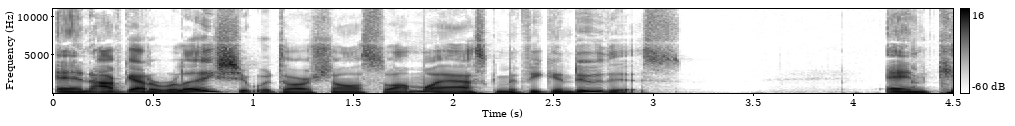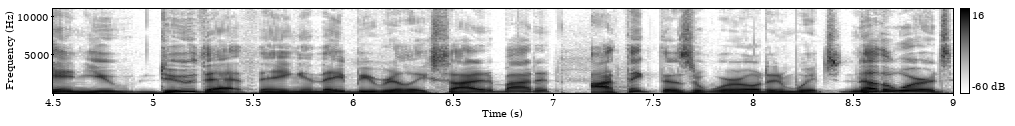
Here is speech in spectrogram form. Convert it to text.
And I've got a relationship with Tarshawn, so I'm going to ask him if he can do this. And can you do that thing and they'd be really excited about it? I think there's a world in which, in other words,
